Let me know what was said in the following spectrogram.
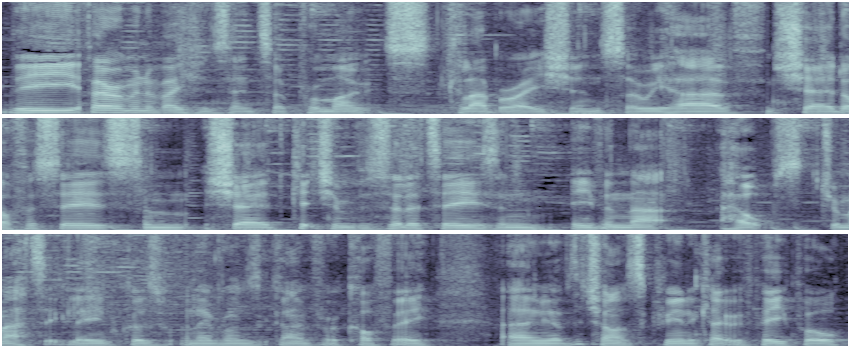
The Fareham Innovation Centre promotes collaboration, so we have shared offices, some shared kitchen facilities, and even that helps dramatically because when everyone's going for a coffee, um, you have the chance to communicate with people.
